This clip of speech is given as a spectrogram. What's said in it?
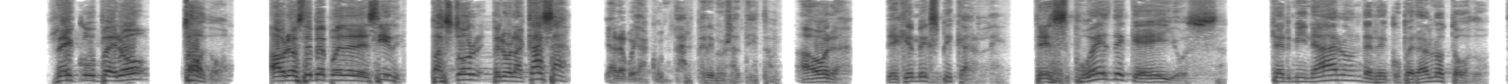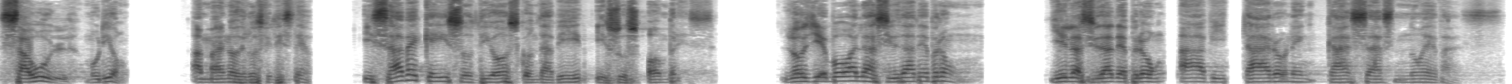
Recuperó todo. Ahora usted me puede decir, pastor, pero la casa, ya le voy a contar, espéreme un ratito. Ahora, déjeme explicarle. Después de que ellos terminaron de recuperarlo todo, Saúl murió a mano de los filisteos. ¿Y sabe qué hizo Dios con David y sus hombres? Los llevó a la ciudad de Hebrón. Y en la ciudad de Hebrón habitaron en casas nuevas,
